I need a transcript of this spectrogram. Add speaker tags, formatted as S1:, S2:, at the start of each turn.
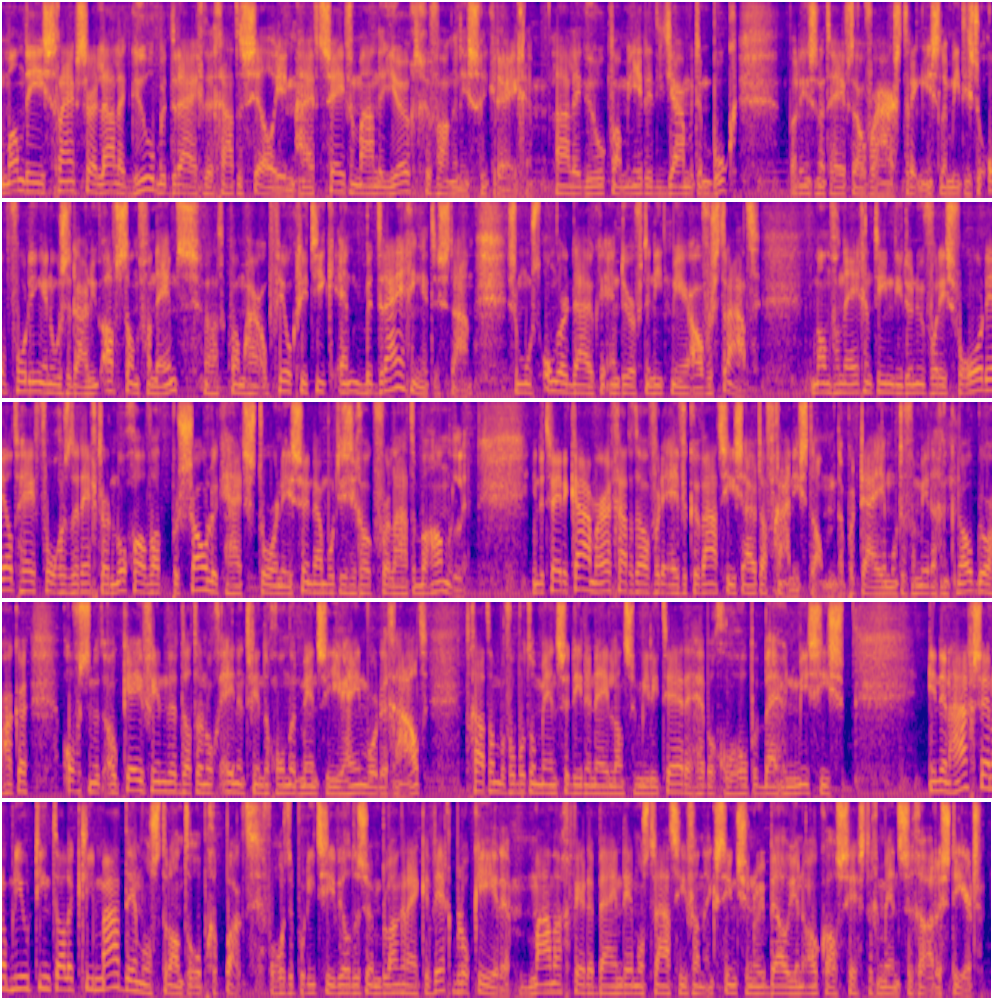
S1: Een man die schrijfster Lale Gül bedreigde gaat de cel in. Hij heeft zeven maanden jeugdgevangenis gekregen. Lale Gül kwam eerder dit jaar met een boek... waarin ze het heeft over haar streng islamitische opvoeding... en hoe ze daar nu afstand van neemt. Dat kwam haar op veel kritiek en bedreigingen te staan. Ze moest onderduiken en durfde niet meer over straat. De man van 19 die er nu voor is veroordeeld... heeft volgens de rechter nogal wat persoonlijkheidsstoornissen... en daar moet hij zich ook voor laten behandelen. In de Tweede Kamer gaat het over de evacuaties uit Afghanistan. De partijen moeten vanmiddag een knoop doorhakken of ze het oké vinden dat er nog 2100 mensen hierheen worden gehaald. Het gaat dan bijvoorbeeld om mensen die de Nederlandse militairen hebben geholpen bij hun missies. In Den Haag zijn opnieuw tientallen klimaatdemonstranten opgepakt. Volgens de politie wilden ze een belangrijke weg blokkeren. Maandag werden bij een demonstratie van Extinction Rebellion ook al 60 mensen gearresteerd.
